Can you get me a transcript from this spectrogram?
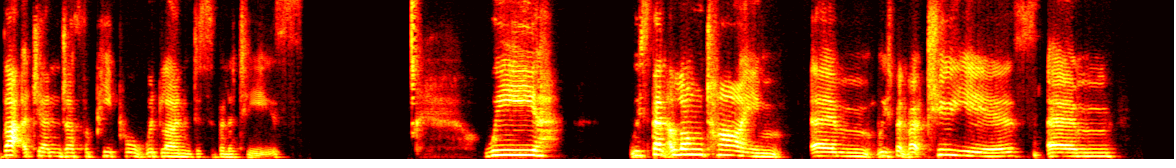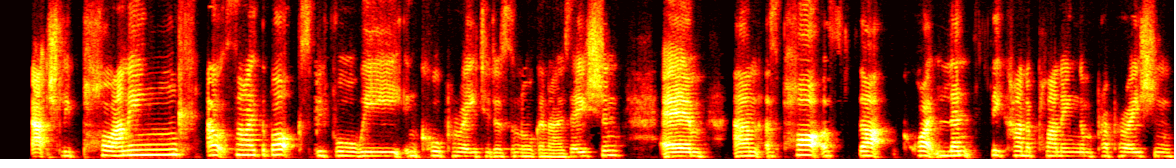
that agenda for people with learning disabilities we we spent a long time um, we spent about two years um, actually planning outside the box before we incorporated as an organization. Um, and as part of that quite lengthy kind of planning and preparation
